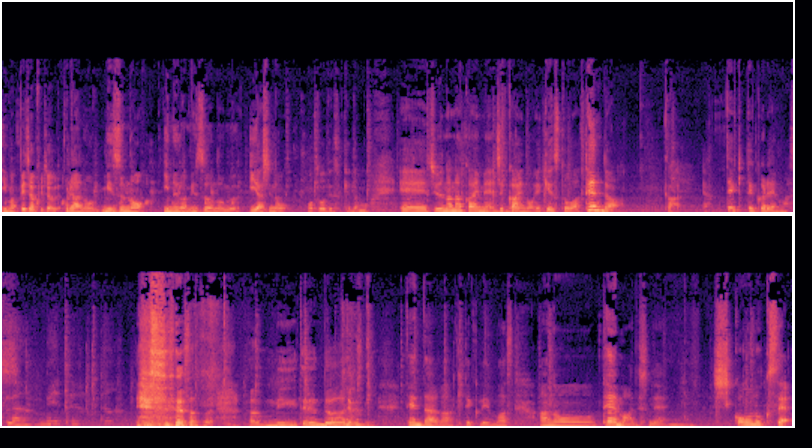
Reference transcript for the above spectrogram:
今ペチャペチャこれあの水の犬が水を飲む癒しの音ですけども、えー、17回目次回のエゲストはテンダーがやってきてくれます。ラミテそうそうラブミーテンダーでもね。テンダーが来てくれます。あのテーマはですね思考の癖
